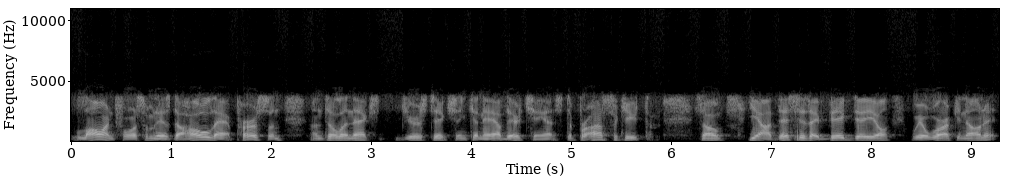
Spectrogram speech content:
law enforcement is to hold that person until the next jurisdiction can have their chance to prosecute them. So, yeah, this is a big deal. We're working on it.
